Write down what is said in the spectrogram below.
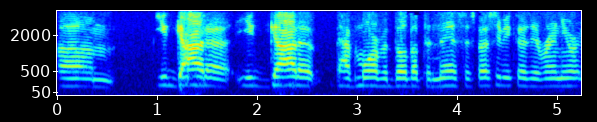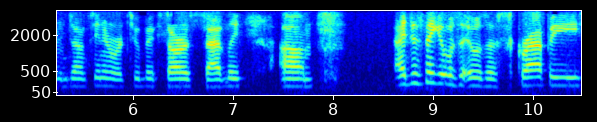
Um, you gotta you gotta have more of a build up than this, especially because Randy Orton and John Cena, who are two big stars. Sadly, um, I just think it was it was a scrappy,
